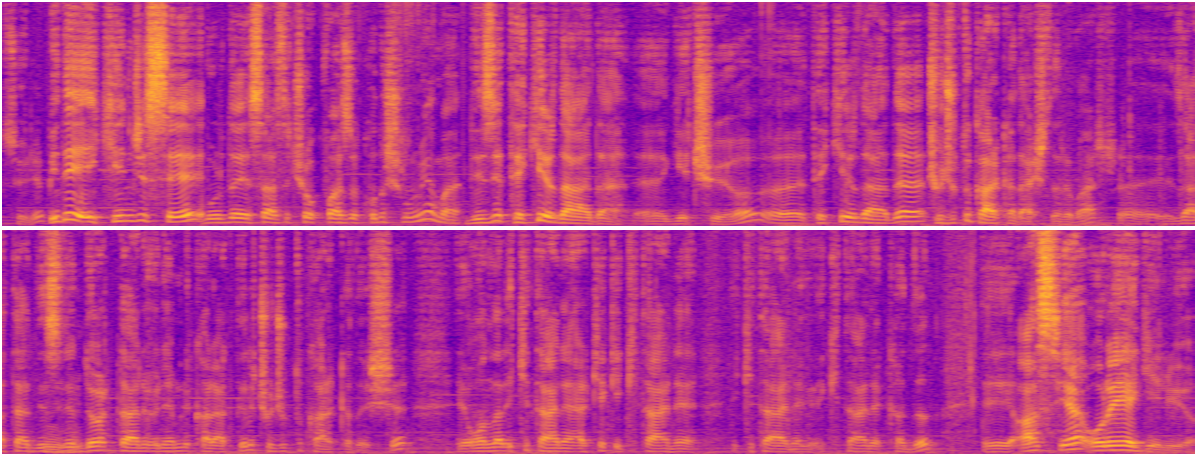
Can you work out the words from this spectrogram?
söylüyor. Bir de ikincisi burada esasında çok fazla konuşulmuyor ama dizi Tekirdağ'da e, geçiyor. E, Tekirdağ'da çocukluk arkadaşları var. E, zaten dizinin hı hı. dört tane önemli karakteri çocukluk arkadaşı. E, onlar iki tane erkek, iki tane iki tane iki tane kadın. E, Asya oraya geliyor.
